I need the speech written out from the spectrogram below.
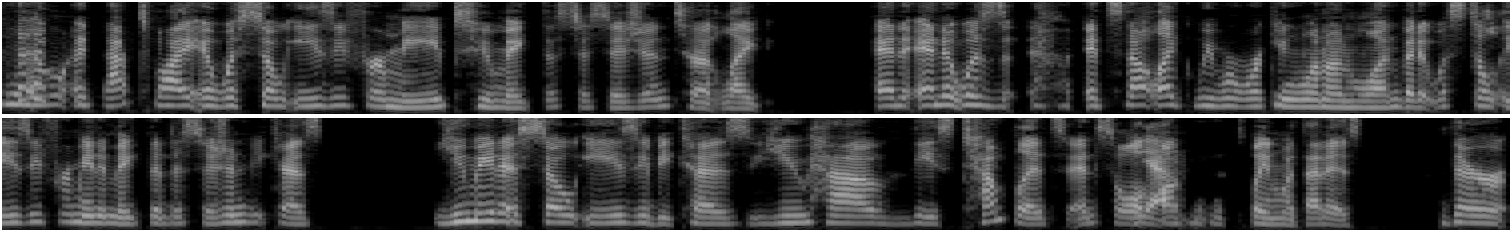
know, and that's why it was so easy for me to make this decision to like and and it was it's not like we were working one on one, but it was still easy for me to make the decision because you made it so easy because you have these templates. And so yeah. I'll, I'll explain what that is. There,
